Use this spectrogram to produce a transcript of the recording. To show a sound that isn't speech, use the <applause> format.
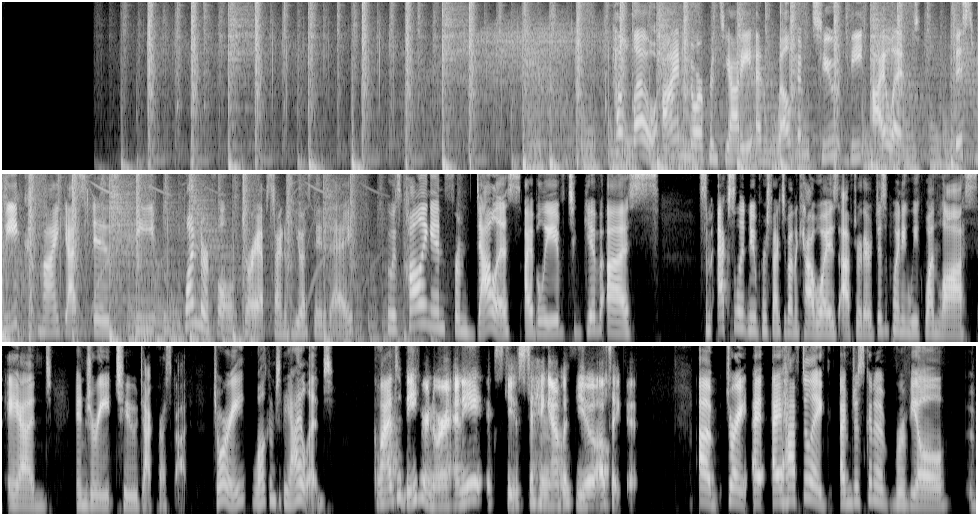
Hello, I'm Nora Princiotti, and welcome to The Island. This week, my guest is the wonderful Jori Epstein of USA Today, who is calling in from Dallas, I believe, to give us some excellent new perspective on the Cowboys after their disappointing week one loss and injury to Dak Prescott. Jori, welcome to The Island. Glad to be here, Nora. Any excuse to hang out with you, I'll take it. Um, Jori, I, I have to like, I'm just going to reveal uh,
